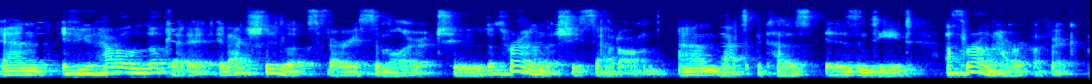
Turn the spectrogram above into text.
And if you have a look at it, it actually looks very similar to the throne that she sat on, and that's because it is indeed a throne hieroglyphic.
